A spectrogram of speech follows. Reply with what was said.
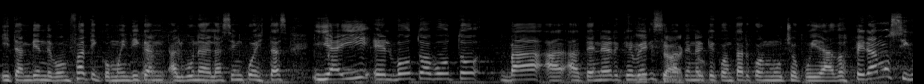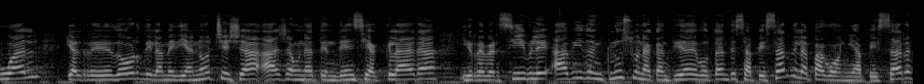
y también de Bonfatti, como indican algunas de las encuestas, y ahí el voto a voto va a, tener que ver y se va a tener que contar con mucho cuidado. Esperamos igual que alrededor de la medianoche ya haya una tendencia clara, irreversible. Ha habido incluso una cantidad de votantes, a pesar del apagón y a pesar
